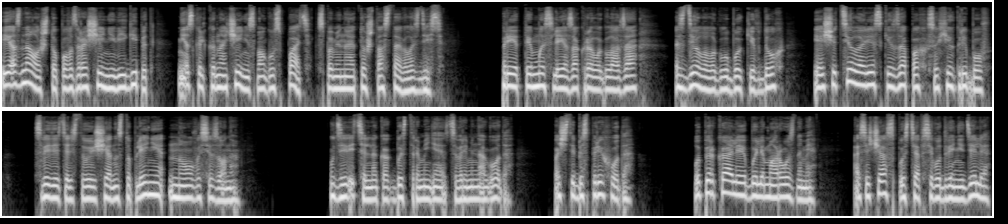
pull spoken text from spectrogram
и я знала, что по возвращении в Египет несколько ночей не смогу спать, вспоминая то, что оставила здесь. При этой мысли я закрыла глаза, сделала глубокий вдох и ощутила резкий запах сухих грибов, свидетельствующий о наступлении нового сезона. Удивительно, как быстро меняются времена года. Почти без перехода. Луперкалии были морозными, а сейчас, спустя всего две недели,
